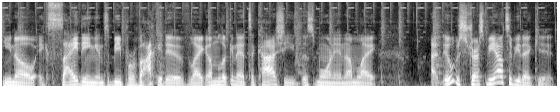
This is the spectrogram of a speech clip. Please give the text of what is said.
you know exciting and to be provocative like i'm looking at Tekashi this morning and i'm like I, it would stress me out to be that kid.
